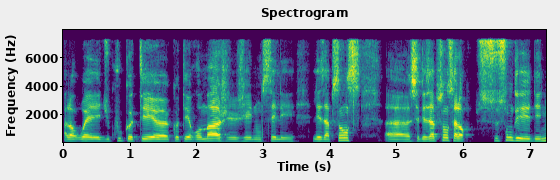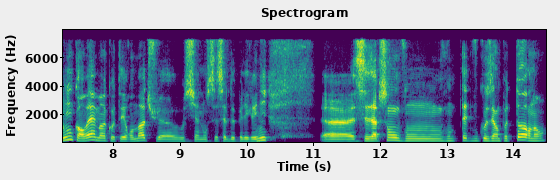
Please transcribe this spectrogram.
Alors ouais, du coup côté euh, Roma, j'ai énoncé les absences. Euh, c'est des absences. Alors ce sont des, noms quand même. Hein, côté Roma, tu as aussi annoncé celle de Pellegrini. Euh, ces absents vont peut-être vous causer un peu de tort, non?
